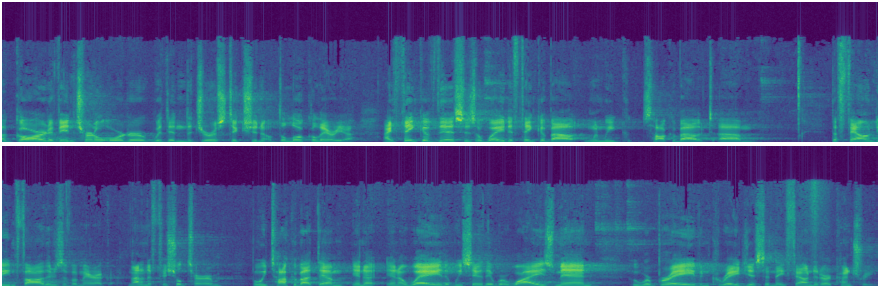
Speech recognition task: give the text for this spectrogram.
a guard of internal order within the jurisdiction of the local area. I think of this as a way to think about when we talk about um, the founding fathers of America. Not an official term, but we talk about them in a, in a way that we say they were wise men who were brave and courageous and they founded our country.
